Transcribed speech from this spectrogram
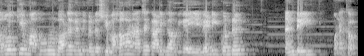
ஆரோக்கியமாகவும் வாழ வேண்டும் என்று ஸ்ரீ மகாராஜ காளிகாம்பிகையை வேண்டிக் கொண்டு நன்றி வணக்கம்.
